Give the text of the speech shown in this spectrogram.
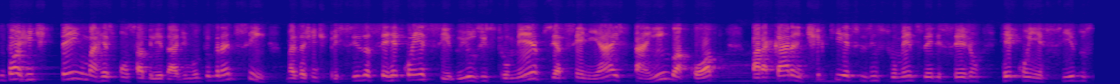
então a gente tem uma responsabilidade muito grande, sim, mas a gente precisa ser reconhecido e os instrumentos e a CNA está indo à COP para garantir que esses instrumentos eles sejam reconhecidos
